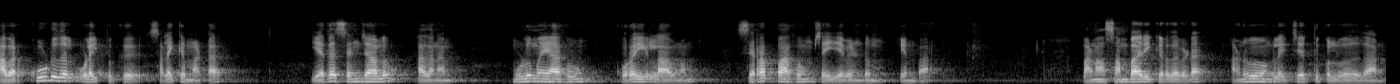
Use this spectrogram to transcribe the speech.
அவர் கூடுதல் உழைப்புக்கு சளைக்க மாட்டார். எதை செஞ்சாலும் அதனை முழுமையாகவும் குறையில்லாமலும் சிறப்பாகவும் செய்ய வேண்டும் என்பார். பணம் சம்பாதிக்கிறத விட அனுபவங்களை சேர்த்துக்கொள்வதுதான்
